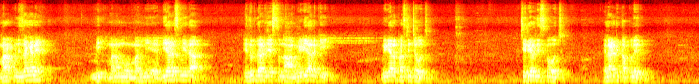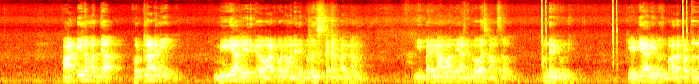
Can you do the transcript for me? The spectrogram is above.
మరి అప్పుడు నిజంగానే మీ మనము మీ బీఆర్ఎస్ మీద ఎదురుదాడి చేస్తున్న ఆ మీడియాలకి మీడియాలో ప్రశ్నించవచ్చు. చర్యలు తీసుకోవచ్చు. ఎలాంటి తప్పు లేదు. పార్టీల మధ్య కొట్లాటని మీడియా వేదికగా వాడుకోవడం అనేది దురదృష్టకర పరిణామం. ఈ పరిణామాల్ని అడ్డుకోవాల్సిన అవసరం అందరికీ ఉంది. కేటీఆర్ ఈరోజు బాధపడుతున్న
